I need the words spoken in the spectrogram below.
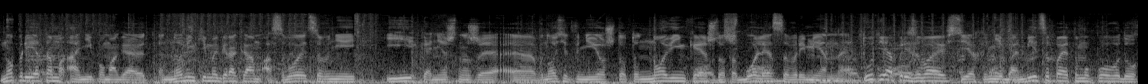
но при этом они помогают новеньким игрокам освоиться в ней и, конечно же, э, вносят в нее что-то новенькое, что-то более современное. Тут я призываю всех не бомбиться по этому поводу,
